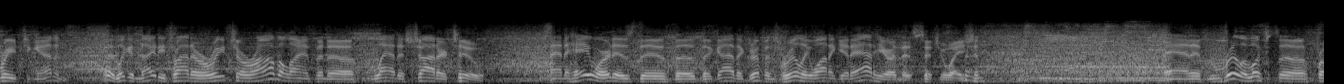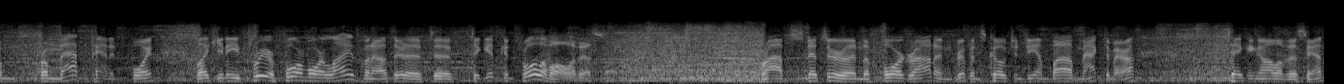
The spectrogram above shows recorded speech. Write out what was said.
reaching in. And look at Knighty trying to reach around the linesman to land a shot or two. And Hayward is the, the, the guy the Griffins really want to get at here in this situation. And it really looks uh, from from that vantage point like you need three or four more linesmen out there to, to, to get control of all of this. Rob Snitzer in the foreground and Griffins coach and GM Bob McNamara taking all of this in.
